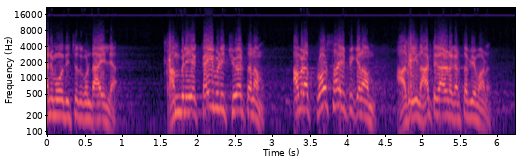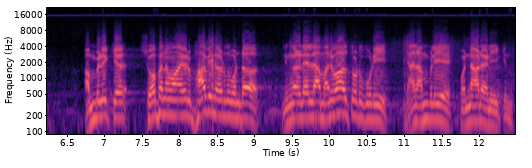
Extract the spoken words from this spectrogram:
അനുമോദിച്ചത് കൊണ്ടായില്ല അമ്പിളിയെ കൈപിടിച്ചുയർത്തണം അവളെ പ്രോത്സാഹിപ്പിക്കണം അത് ഈ നാട്ടുകാരുടെ കർത്തവ്യമാണ്. അമ്പിളിക്ക് ശോഭനമായ ഒരു ഭാവി നേർന്നുകൊണ്ട് നിങ്ങളുടെ എല്ലാം അനുവാദത്തോടു കൂടി ഞാൻ അമ്പിളിയെ പൊന്നാട അണിയിക്കുന്നു.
